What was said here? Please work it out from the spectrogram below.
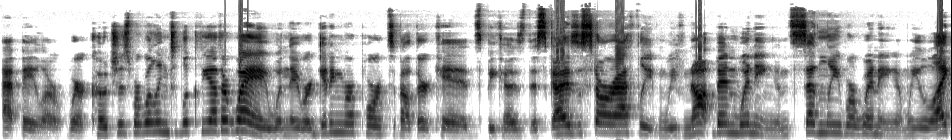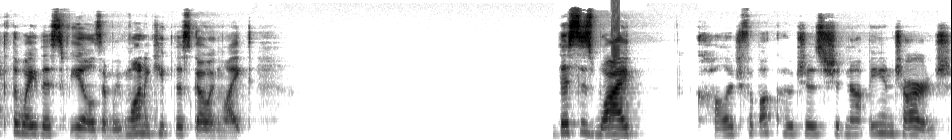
at Baylor where coaches were willing to look the other way when they were getting reports about their kids because this guy's a star athlete and we've not been winning and suddenly we're winning and we like the way this feels and we want to keep this going like this is why college football coaches should not be in charge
